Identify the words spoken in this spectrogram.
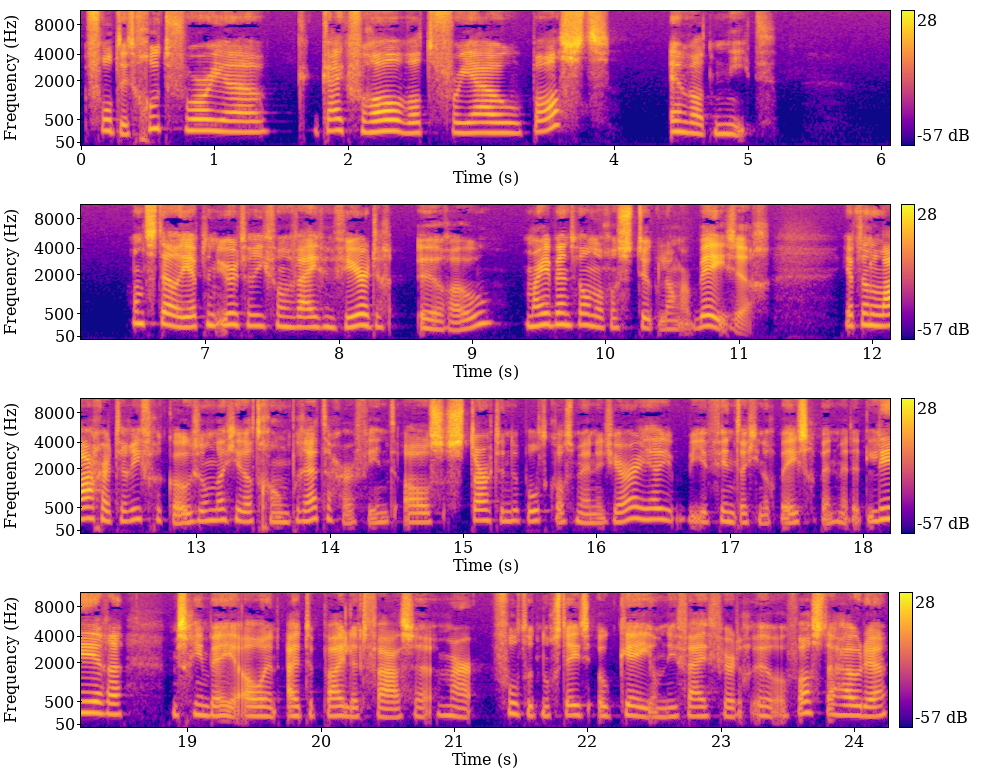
Voelt dit goed voor je? Kijk vooral wat voor jou past en wat niet. Want stel je hebt een uurtarief van 45 euro, maar je bent wel nog een stuk langer bezig. Je hebt een lager tarief gekozen omdat je dat gewoon prettiger vindt als startende podcastmanager. Je, je vindt dat je nog bezig bent met het leren. Misschien ben je al in, uit de pilotfase, maar voelt het nog steeds oké om die 45 euro vast te houden.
